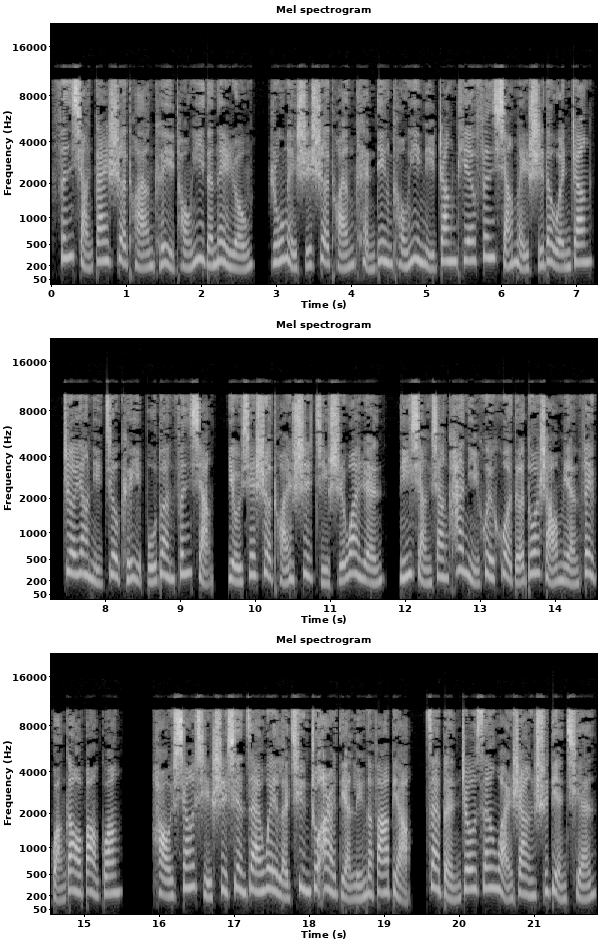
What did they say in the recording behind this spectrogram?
分享该社团可以同意的内容。如美食社团肯定同意你张贴分享美食的文章，这样你就可以不断分享。有些社团是几十万人，你想想看你会获得多少免费广告曝光？好消息是，现在为了庆祝二点零的发表，在本周三晚上十点前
